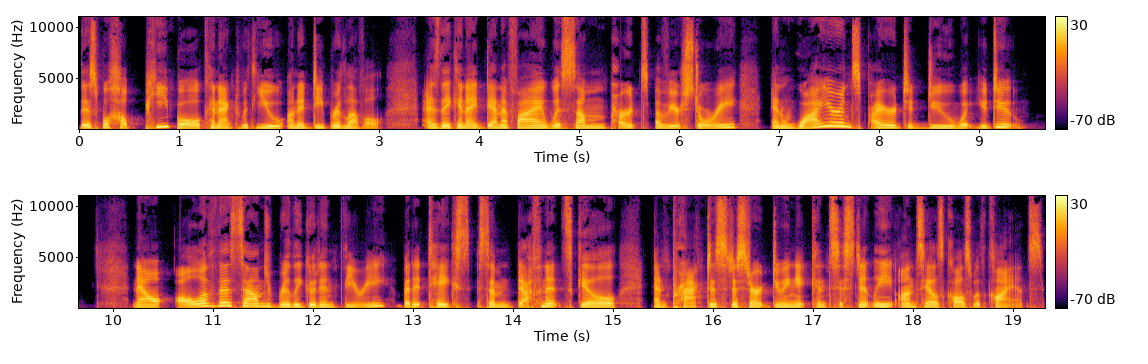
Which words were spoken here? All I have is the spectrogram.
This will help people connect with you on a deeper level as they can identify with some parts of your story and why you're inspired to do what you do. Now, all of this sounds really good in theory, but it takes some definite skill and practice to start doing it consistently on sales calls with clients.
